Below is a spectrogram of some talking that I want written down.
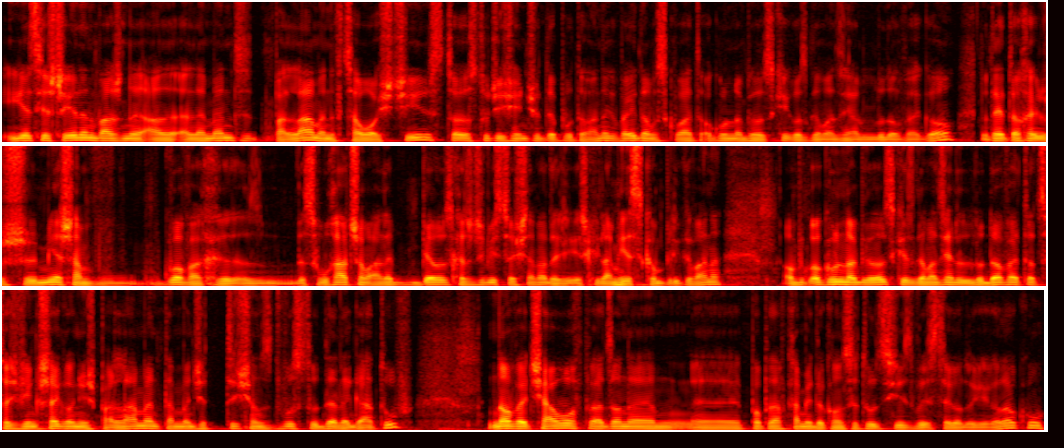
I jest jeszcze jeden ważny element. Parlament w całości, 100, 110 deputowanych wejdą w skład ogólnobiałoruskiego Zgromadzenia Ludowego. Tutaj trochę już mieszam w głowach e, słuchaczom, ale białoruska rzeczywistość naprawdę jest, chwilami jest skomplikowana. Ogólnobiałoruskie Zgromadzenie Ludowe to coś większego niż parlament. Tam będzie 1200 delegatów. Nowe ciało wprowadzone e, poprawkami do konstytucji z 22 roku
